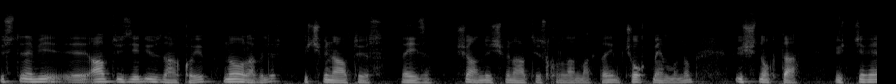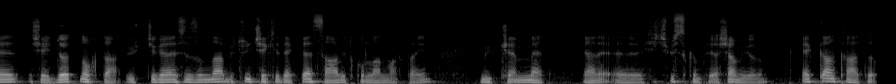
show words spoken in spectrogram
üstüne bir e, 600-700 daha koyup ne olabilir? 3600 Ryzen. Şu anda 3600 kullanmaktayım. Çok memnunum. 3.3 GB şey 4.3 GHz hızında bütün çekirdekler sabit kullanmaktayım. Mükemmel. Yani e, hiçbir sıkıntı yaşamıyorum. Ekran kartı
